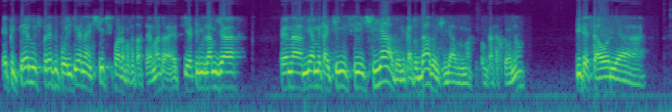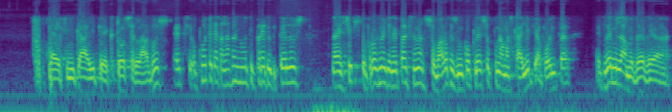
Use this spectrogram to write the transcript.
επιτέλους πρέπει η πολιτεία να εγχύψει πάνω από αυτά τα θέματα. Έτσι, γιατί μιλάμε για ένα, μια μετακίνηση χιλιάδων, εκατοντάδων χιλιάδων μαθητών κάθε χρόνο. Είτε στα όρια τα εθνικά είτε εκτός Ελλάδος. Έτσι, οπότε καταλαβαίνουμε ότι πρέπει επιτέλους να ενσύψει το πρόβλημα και να υπάρξει ένα σοβαρό θεσμικό πλαίσιο που να μας καλύπτει απόλυτα. Έτσι, δεν μιλάμε βέβαια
